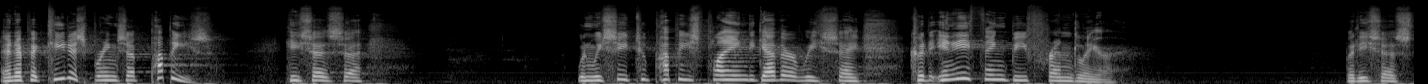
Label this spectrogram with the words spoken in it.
And Epictetus brings up puppies. He says, uh, when we see two puppies playing together, we say, could anything be friendlier? But he says,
